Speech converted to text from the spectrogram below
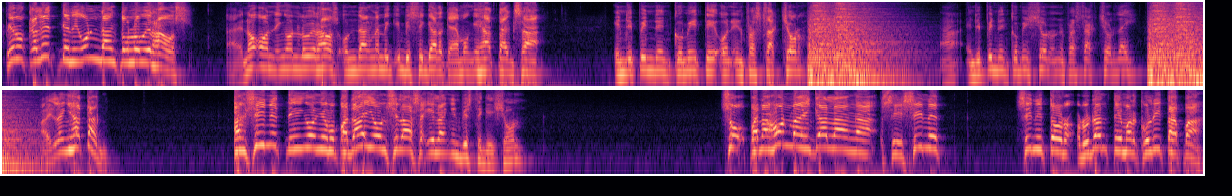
Pero kalit gani undang tong lower house. Ay noon ingon lower house undang na mig-imbestigar kaya mong ihatag sa Independent Committee on Infrastructure. Ah, Independent Commission on Infrastructure day. Ay lang ihatag. Ang Senate ningon nga mapadayon sila sa ilang investigation. So, panahon mahigala nga si Senate Senator Rodante Marcolita pa,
